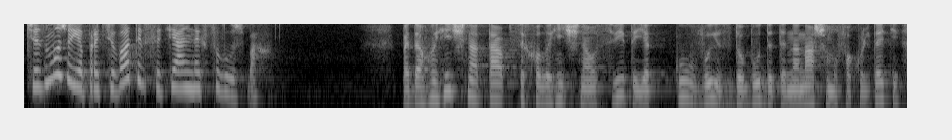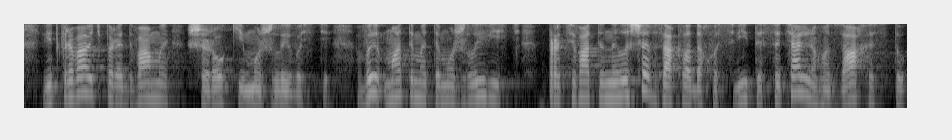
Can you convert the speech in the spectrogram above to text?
чи зможу я працювати в соціальних службах? Педагогічна та психологічна освіти, яку ви здобудете на нашому факультеті, відкривають перед вами широкі можливості. Ви матимете можливість працювати не лише в закладах освіти, соціального захисту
